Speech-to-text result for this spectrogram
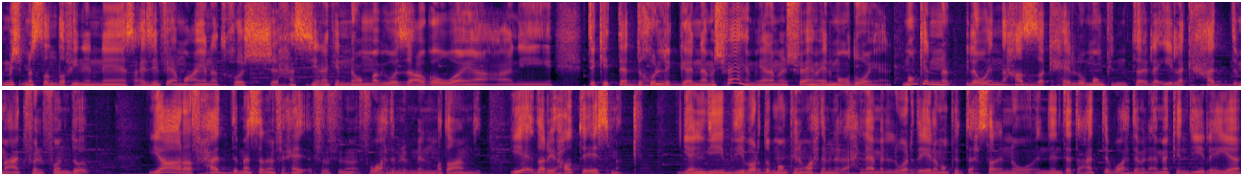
مش مستنضفين الناس عايزين فئة معينة تخش حاسسينك إن هم بيوزعوا جوه يعني تيكتات دخول للجنة. مش فاهم يعني مش فاهم إيه الموضوع يعني. ممكن لو إن حظك حلو ممكن تلاقي لك حد معاك في الفندق يعرف حد مثلا في, حي... في, في, في واحدة من المطاعم دي يقدر يحط اسمك. يعني دي دي برضه ممكن واحدة من الأحلام الوردية اللي ممكن تحصل إنه إن أنت تعتب واحدة من الأماكن دي اللي هي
